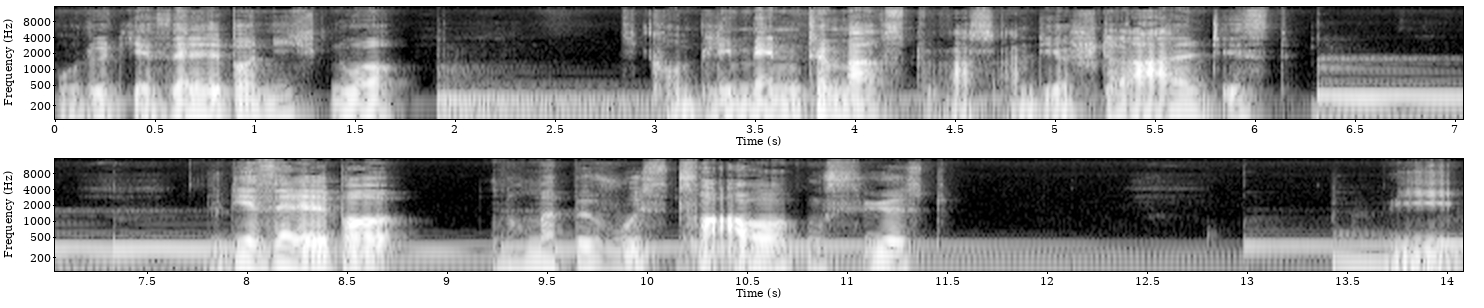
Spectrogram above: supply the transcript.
wo du dir selber nicht nur die Komplimente machst, was an dir strahlend ist, du dir selber nochmal bewusst vor Augen führst, wie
